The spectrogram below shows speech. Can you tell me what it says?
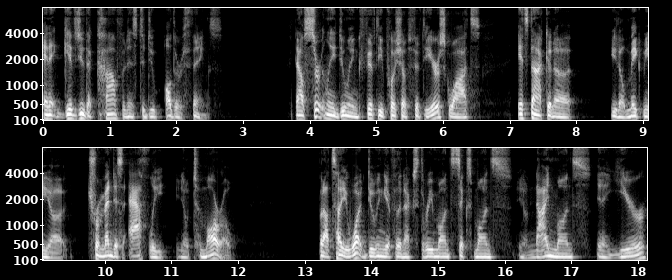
And it gives you the confidence to do other things. Now, certainly doing 50 push-ups, 50 air squats, it's not going to, you know, make me a tremendous athlete, you know, tomorrow. But I'll tell you what, doing it for the next three months, six months, you know, nine months, in a year,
